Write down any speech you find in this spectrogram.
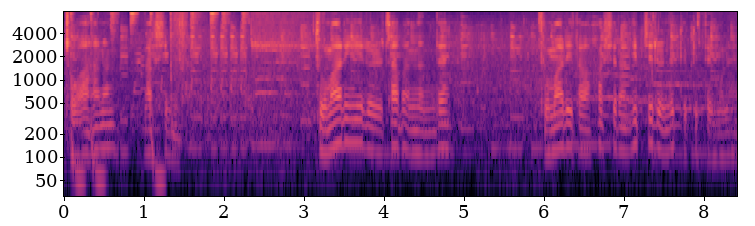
좋아하는 낚시입니다. 두 마리를 잡았는데, 두 마리 다 확실한 입질을 느꼈기 때문에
